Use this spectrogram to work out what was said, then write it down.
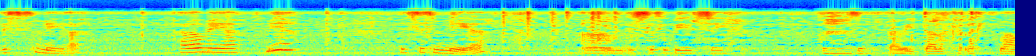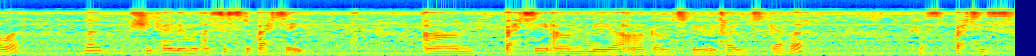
this is Mia. Hello, Mia. Mia. This is Mia. Um, this little beauty is a very delicate little flower. Um, she came in with her sister Betty. And Betty and Mia are going to be rehomed together because Betty's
